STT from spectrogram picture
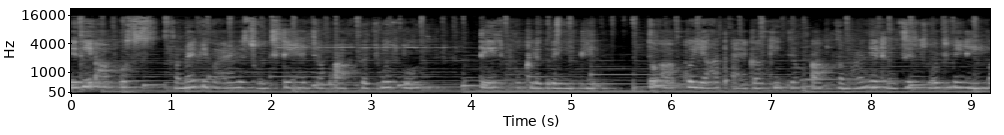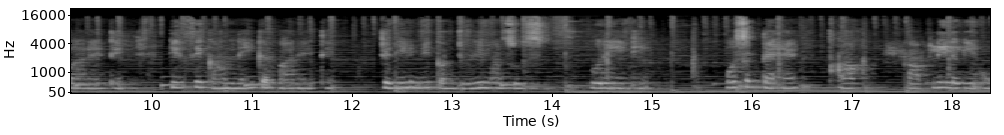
यदि आप उस समय के बारे में सोचते हैं जब आप सचमुच बहुत तेज भूख लग रही थी तो आपको याद आएगा कि जब आप सामान्य ढंग से सोच भी नहीं पा रहे थे ठीक से काम नहीं कर पा रहे थे, शरीर में कमज़ोरी महसूस हो रही थी, हो सकता है आप कांपने लगे हो।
